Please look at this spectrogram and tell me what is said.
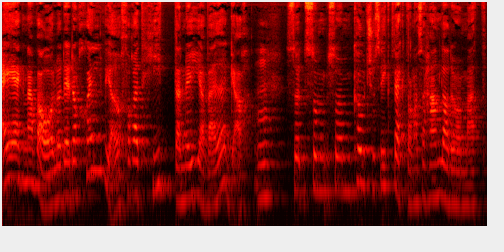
egna val och det de själv gör för att hitta nya vägar. Mm. Så som, som coach hos Viktväktarna så handlar det om att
